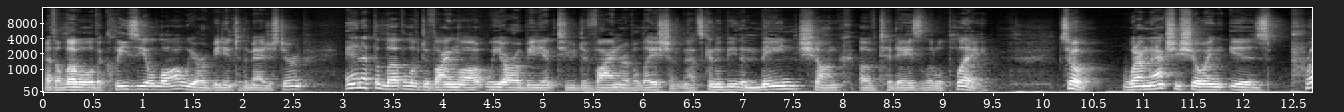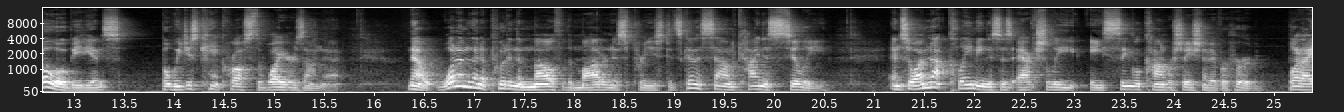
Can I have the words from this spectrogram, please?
At the level of ecclesial law, we are obedient to the magisterium. And at the level of divine law, we are obedient to divine revelation. That's going to be the main chunk of today's little play. So, what I'm actually showing is pro obedience, but we just can't cross the wires on that. Now, what I'm going to put in the mouth of the modernist priest, it's going to sound kind of silly. And so I'm not claiming this is actually a single conversation I've ever heard, but I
